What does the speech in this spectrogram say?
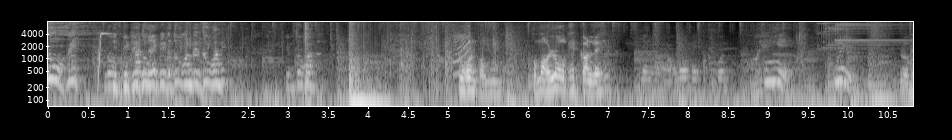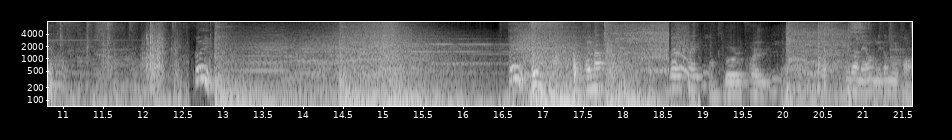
ลูกปิดปิดปิดประตูปิดประตูก่อนปิดประตูก่อนปิดประตูก่อนทุกคนผม ผมเอาโล่เพชรก่อนเลยยังเอาโลกไปทับคนโอ้ยนี่นี่โล่เพชรเฮ้ย เฮ้ยเฮ้ยใครมาโดยใครพี่พี่ว่าในห้องนี้ต้องมีของ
